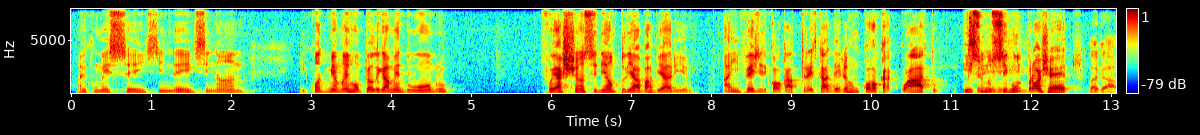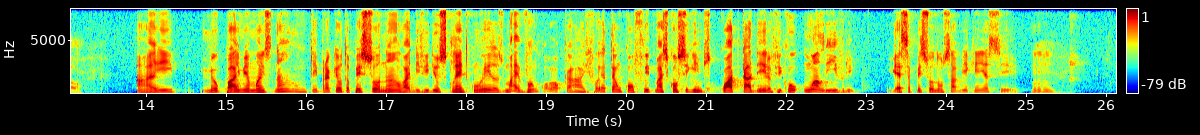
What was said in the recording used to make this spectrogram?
Aí comecei, ensinei, ensinando. E quando minha mãe rompeu o ligamento do ombro, foi a chance de ampliar a barbearia. Aí, em vez de colocar três cadeiras, vamos colocar quatro. Isso no Sim. segundo projeto. Legal. Aí meu pai e minha mãe disseram, não, não tem para que outra pessoa, não, vai dividir os clientes com eles, mas vamos colocar. Aí foi até um conflito, mas conseguimos. Quatro cadeiras, ficou uma livre. E essa pessoa não sabia quem ia ser. Hum.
